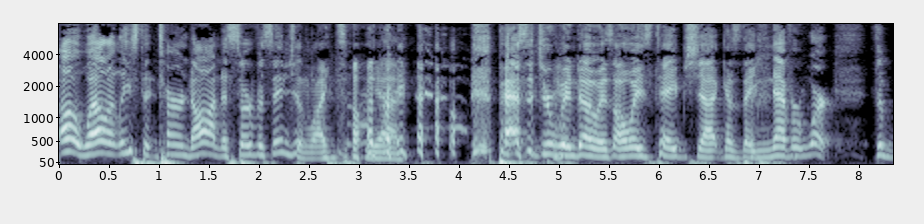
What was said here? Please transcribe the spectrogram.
Oh well, at least it turned on. The service engine lights on Yeah. right now. Passenger window is always taped shut because they never work. The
